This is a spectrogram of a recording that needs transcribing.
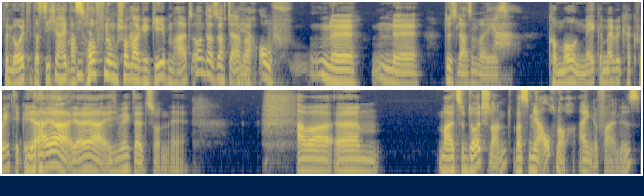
für Leute, das Sicherheit Was bietet. Hoffnung schon mal gegeben hat. Und da sagt er einfach, ja. oh, nö, nö, das lassen wir jetzt. Ja. Come on, make America great again. Ja, ja, ja, ja, ich merke das schon, ey. Aber ähm, mal zu Deutschland, was mir auch noch eingefallen ist,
